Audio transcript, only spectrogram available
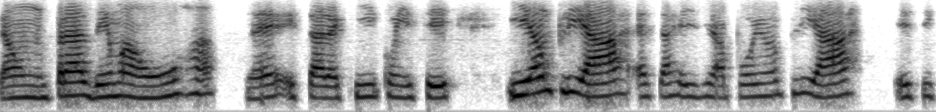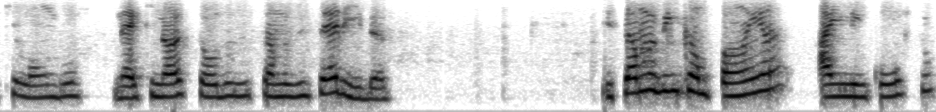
É um prazer, uma honra né, estar aqui, conhecer e ampliar essa rede de apoio, ampliar esse quilombo né, que nós todos estamos inseridas. Estamos em campanha, ainda em curso,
